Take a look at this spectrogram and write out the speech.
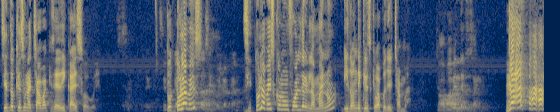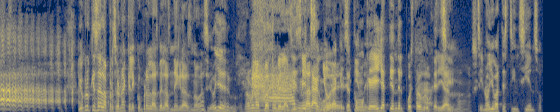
siento que es una chava que se dedica a eso, güey. ¿Tú- la ves? Si tú la ves con un folder en la mano, ¿y dónde crees que va a pedir chamba? No, va a vender. Yo creo que esa es la persona que le compra las velas negras, ¿no? Así, oye, dame las cuatro velas. Y Ah, es neta, la señora güey, que te sí, atiende. Como que ella atiende el puesto de brujería, sí. ¿no? Sí. Si no, llévate este incienso.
